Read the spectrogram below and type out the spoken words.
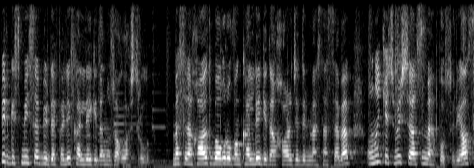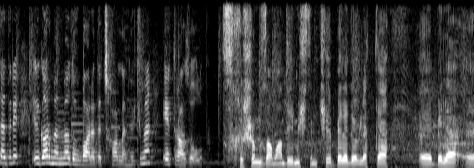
bir qismi isə bir dəfəlik kollegiyadan uzaqlaşdırılıb. Məsələn, Xalid Bağırovun kollegiyadan xaric edilməsinə səbəb onun keçmiş siyasi məhbus Real sədri İlqar Məmmədov barədə çıxarılan hökmə etirazı olub. Çıxışım zaman demişdim ki, belə dövlətdə belə e,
